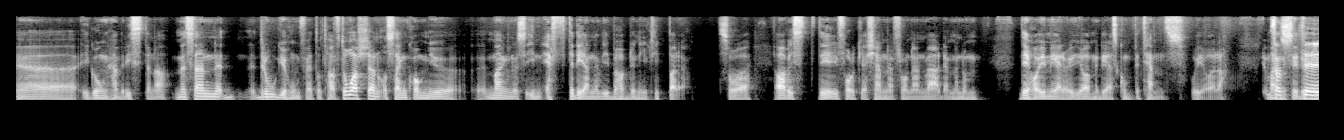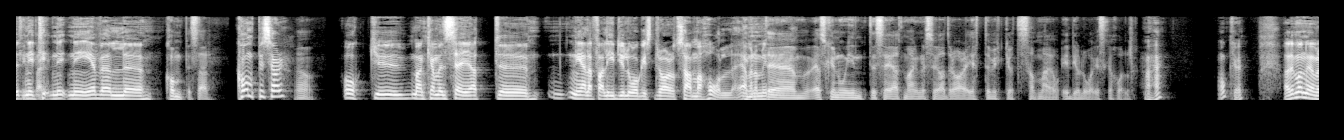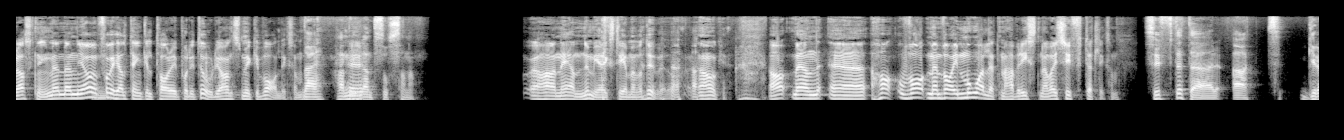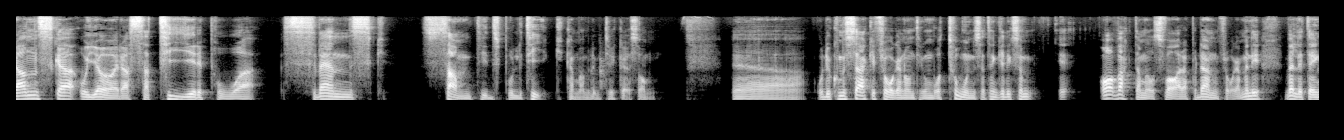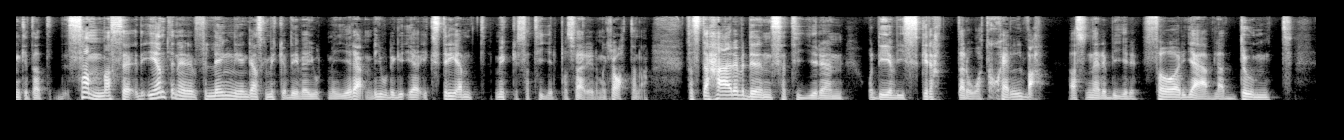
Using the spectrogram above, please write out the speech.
eh, igång haveristerna. Men sen drog ju hon för ett och ett halvt år sedan och sen kom ju eh, Magnus in efter det när vi behövde en ny klippare. Så ja visst, det är ju folk jag känner från den världen, men de, det har ju mer att göra med deras kompetens att göra. Magnus Fast är eh, ni, ni, ni är väl eh, Kompisar. kompisar? Ja. Och eh, man kan väl säga att eh, ni i alla fall ideologiskt drar åt samma håll. Även om ni... inte, Jag skulle nog inte säga att Magnus och jag drar jättemycket åt samma ideologiska håll. Aha. Okej. Ja, det var en överraskning. Men, men jag Mm. får helt enkelt ta dig på ditt ord. Jag har inte så mycket val liksom. Nej, han gillar Eh. inte sossarna. Han är ännu mer extrem än vad du är då? Ja, okej. Ja, men, eh, ha, och vad, men vad är målet med haveristerna? Vad är syftet liksom? Syftet är att granska och göra satir på svensk samtidspolitik, kan man väl uttrycka det som. Eh, och du kommer säkert fråga någonting om vår ton, så jag tänker liksom eh, avvakta med att svara på den frågan. Men det är väldigt enkelt att samma sätt, egentligen är det förlängningen ganska mycket av det vi har gjort med IRM. Vi gjorde extremt mycket satir på Sverigedemokraterna. Fast det här är väl den satiren och det vi skrattar åt själva. Alltså när det blir för jävla dumt.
